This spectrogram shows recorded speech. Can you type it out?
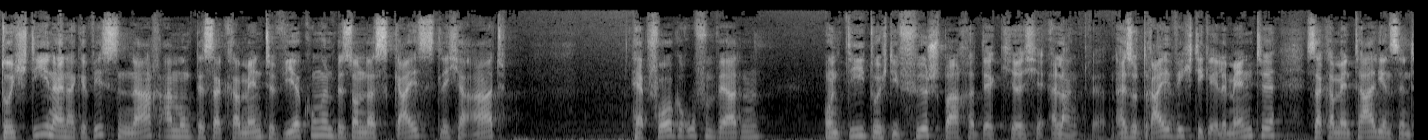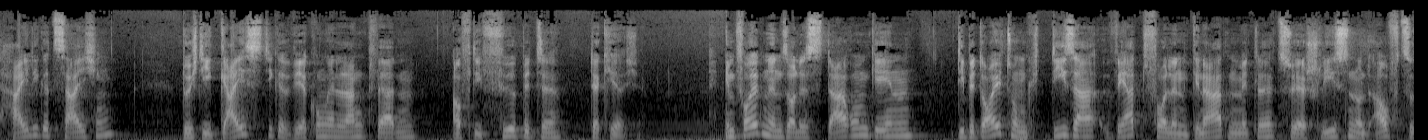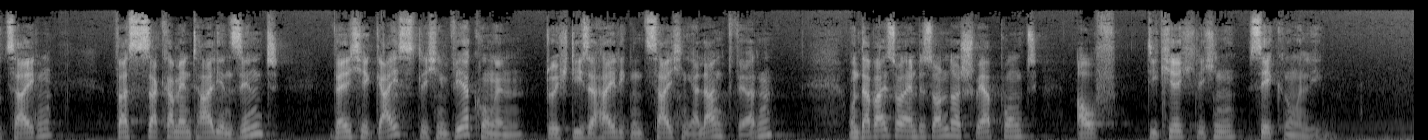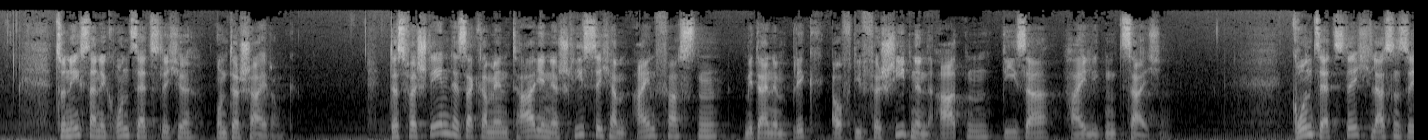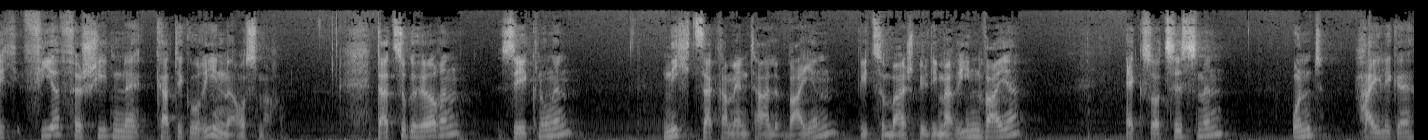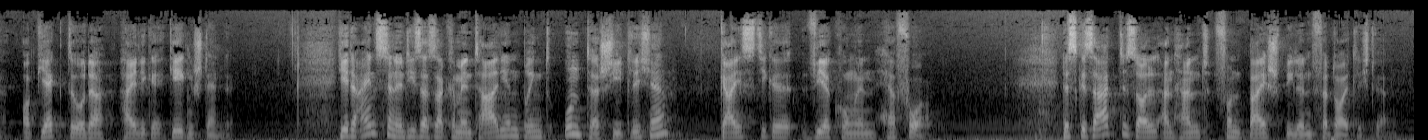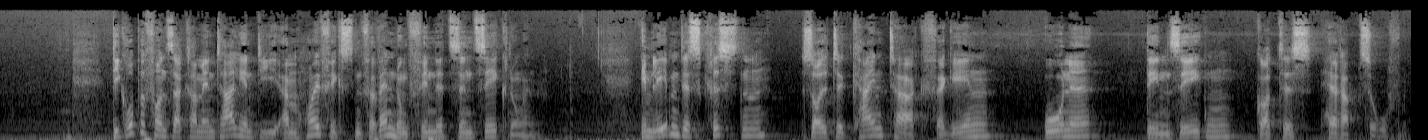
durch die in einer gewissen Nachahmung der Sakramente Wirkungen besonders geistlicher Art hervorgerufen werden und die durch die Fürsprache der Kirche erlangt werden. Also drei wichtige Elemente. Sakramentalien sind heilige Zeichen, durch die geistige Wirkung erlangt werden auf die Fürbitte der Kirche. Im Folgenden soll es darum gehen, die Bedeutung dieser wertvollen Gnadenmittel zu erschließen und aufzuzeigen, was Sakramentalien sind, welche geistlichen Wirkungen durch diese heiligen Zeichen erlangt werden und dabei soll ein besonderer Schwerpunkt auf die kirchlichen Segnungen liegen. Zunächst eine grundsätzliche Unterscheidung. Das Verstehen der Sakramentalien erschließt sich am einfachsten mit einem Blick auf die verschiedenen Arten dieser heiligen Zeichen. Grundsätzlich lassen sich vier verschiedene Kategorien ausmachen. Dazu gehören Segnungen, nicht sakramentale Weihen, wie zum Beispiel die Marienweihe, Exorzismen und heilige Objekte oder heilige Gegenstände. Jede einzelne dieser Sakramentalien bringt unterschiedliche geistige Wirkungen hervor. Das Gesagte soll anhand von Beispielen verdeutlicht werden. Die Gruppe von Sakramentalien, die am häufigsten Verwendung findet, sind Segnungen. Im Leben des Christen sollte kein Tag vergehen, ohne den Segen Gottes herabzurufen.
